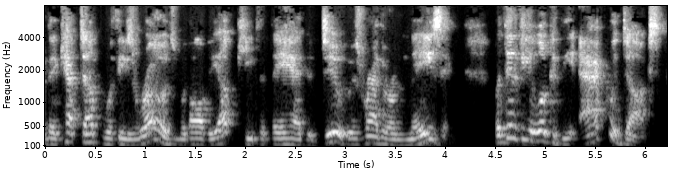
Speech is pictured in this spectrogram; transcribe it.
they kept up with these roads with all the upkeep that they had to do. It was rather amazing. But then if you look at the aqueducts,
